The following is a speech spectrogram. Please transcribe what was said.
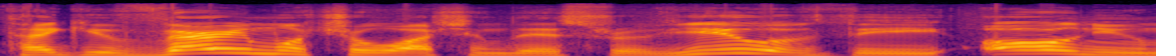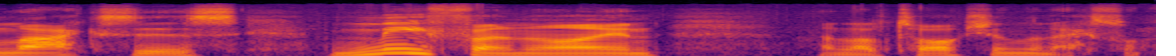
Thank you very much for watching this review of the all new Maxus MIFA 9 and I'll talk to you in the next one.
